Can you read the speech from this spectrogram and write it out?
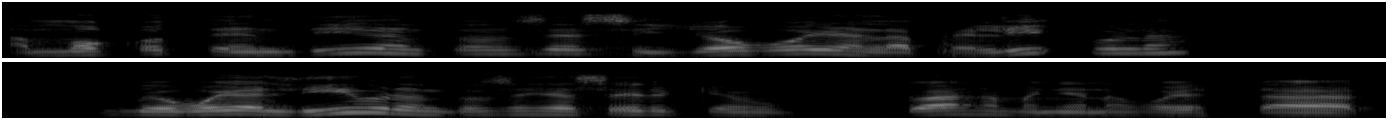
a moco tendido, entonces si yo voy a la película, me voy al libro, entonces ya sé que todas las mañanas voy a estar,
